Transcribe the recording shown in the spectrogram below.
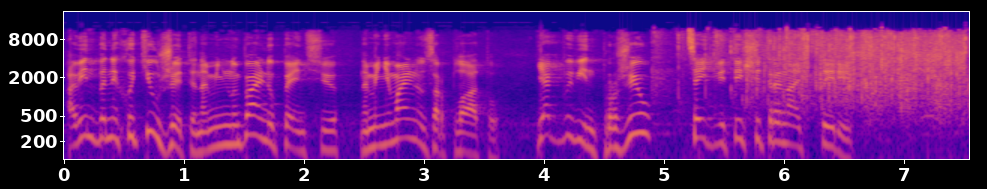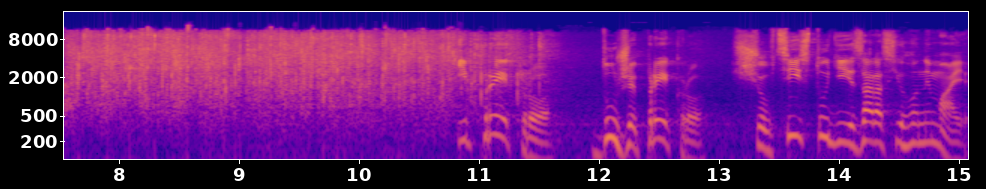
А він би не хотів жити на мінімальну пенсію, на мінімальну зарплату. Як би він прожив цей 2013 рік? І прикро, дуже прикро, що в цій студії зараз його немає.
